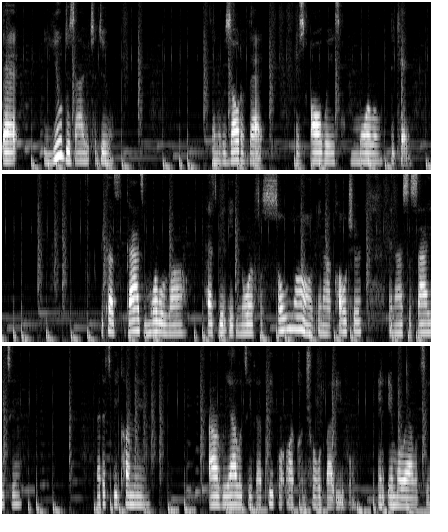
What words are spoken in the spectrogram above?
that you desire to do. And the result of that is always moral decay. Because God's moral law has been ignored for so long in our culture and our society that it's becoming our reality that people are controlled by evil and immorality.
